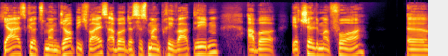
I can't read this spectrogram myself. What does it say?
ja, es gehört zu meinem Job, ich weiß, aber das ist mein Privatleben. Aber jetzt stell dir mal vor, äh,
